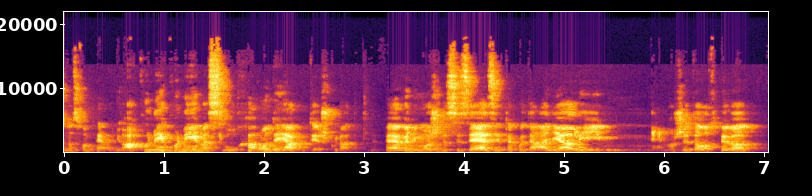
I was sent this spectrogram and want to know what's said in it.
na svom pevanju. Ako neko nema sluha, onda je jako teško raditi na pevanju, može da se zeze i tako dalje, ali ne može da otpeva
